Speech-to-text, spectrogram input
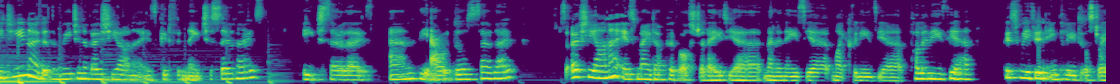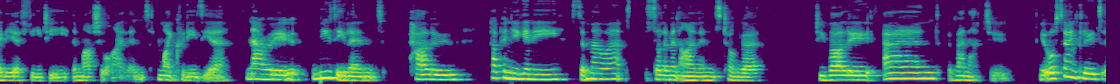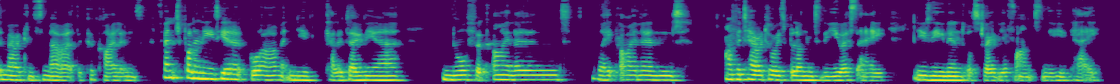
Did you know that the region of Oceania is good for nature solos, beach solos, and the outdoors solo? So, Oceania is made up of Australasia, Melanesia, Micronesia, Polynesia, this region includes Australia, Fiji, the Marshall Islands, Micronesia, Nauru, New Zealand, Palau, Papua New Guinea, Samoa, Solomon Islands, Tonga, Tuvalu, and Vanuatu. It also includes American Samoa, the Cook Islands, French Polynesia, Guam, New Caledonia, Norfolk Island, Wake Island, other territories belonging to the USA, New Zealand, Australia, France, and the UK.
